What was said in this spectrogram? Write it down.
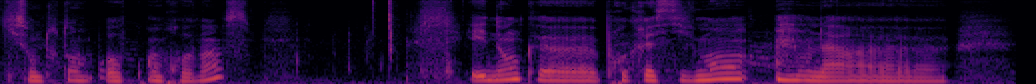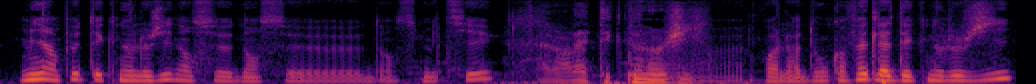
qui sont tout en, en province. Et donc, progressivement, on a mis un peu de technologie dans ce, dans ce, dans ce métier. Alors la technologie. Euh, voilà, donc en fait la technologie,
